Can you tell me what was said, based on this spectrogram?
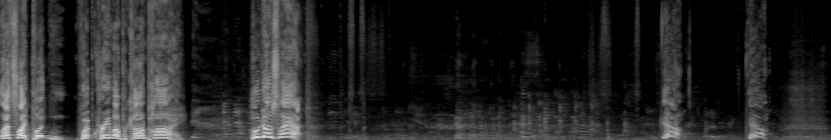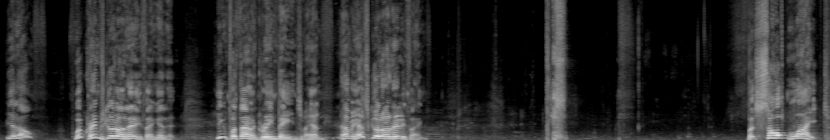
that's like putting whipped cream on pecan pie. Who does that? Yeah. Yeah. You know, whipped cream's good on anything, isn't it? You can put that on green beans, man. I mean, that's good on anything. But salt and light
